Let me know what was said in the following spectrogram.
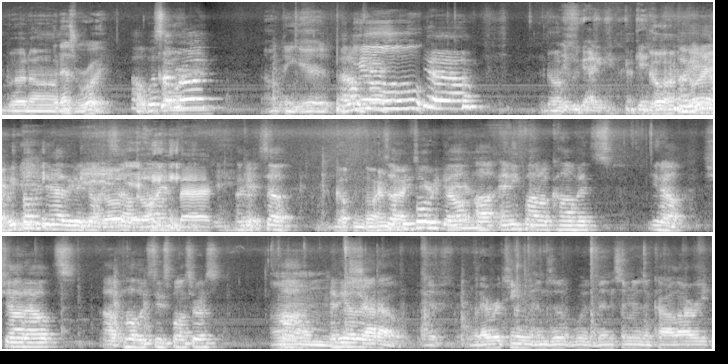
but um, But that's Roy. Oh, what's up, Roy? I don't think you're. I don't Yo! care. Yeah. go, We gotta get, get go, Okay, yeah, we probably do have to get going. go, So, going back, okay, so go, going So back. before we go, uh, any final comments? You know, shout outs. Uh, Publix do sponsor us. Uh, Um, any other- shout out if whatever team ends up with Ben Simmons and Kyle Lowry,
